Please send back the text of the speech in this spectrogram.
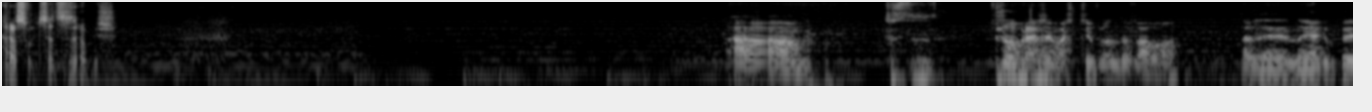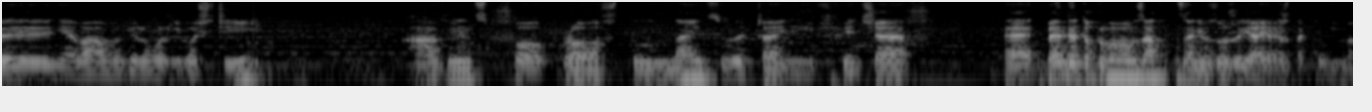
Arsul, co ty zrobisz? Um, dużo obrażeń właśnie wylądowało, ale no jakby nie mam wielu możliwości. A więc po prostu najzwyczajniej w świecie e, będę to próbował zatłuc, zanim złoży jaja, że tak ujmę.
